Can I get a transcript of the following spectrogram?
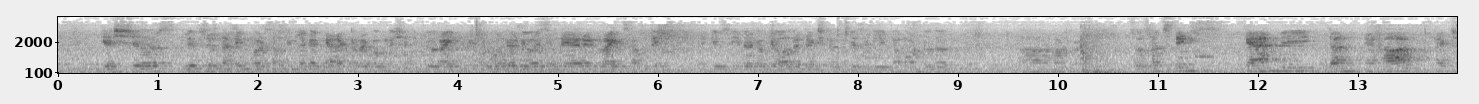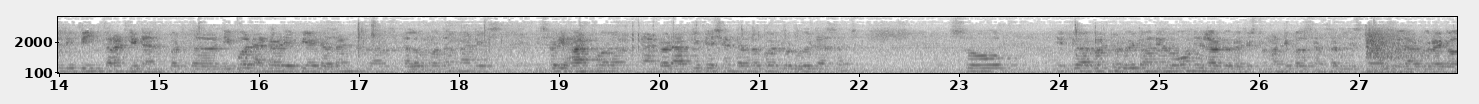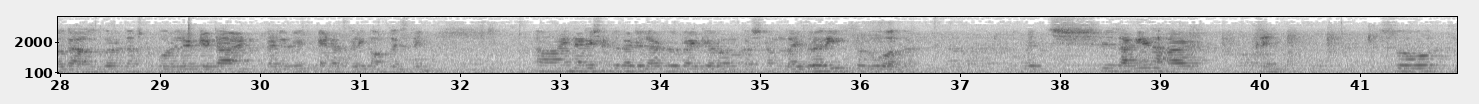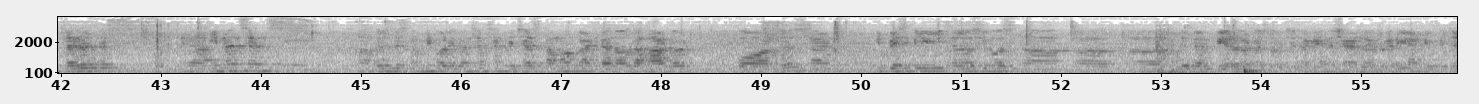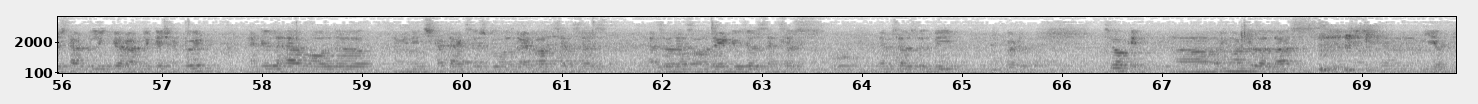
gestures, lips is nothing but something like a character recognition. If you write, if you hold your device in the air and write something, and you see that okay, all the text has basically come onto the uh, notepad. So such things can be done and are actually being currently done, but the default Android API doesn't uh, allow for them, and it's it's very hard for an Android application developer to do it as such. So if you are going to do it on your own, you'll have to register multiple sensor listeners, you'll have to write all the algorithms to correlate data and that will be kind of very complex thing. Uh, in addition to that, you'll have to write your own custom library to do all that, which is again a hard thing. So there is this uh, InvenSense, uh, there is this company called InvenSense and which has come up and done all the hard work for this and it basically allows you uh, libmp alert, so which is again a shared library and you just have to link your application to it and you will have all the I mean instant access to all the advanced sensors as well as all the individual sensors themselves will be better. So okay, uh, on to the last here.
